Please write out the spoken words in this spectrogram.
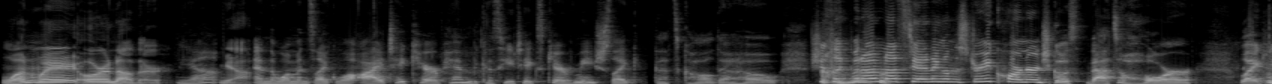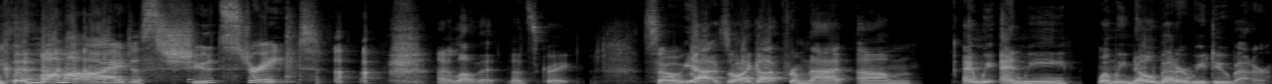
one way or another. Yeah. Yeah. And the woman's like, Well, I take care of him because he takes care of me. She's like, That's called a hoe. She's like, But I'm not standing on the street corner. And she goes, That's a whore. Like, Mama I just shoot straight. I love it. That's great. So yeah, so I got from that, um, and we and we when we know better, we do better.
